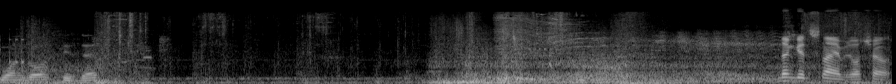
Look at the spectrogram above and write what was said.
One ghost is dead. Don't get sniped, watch out.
